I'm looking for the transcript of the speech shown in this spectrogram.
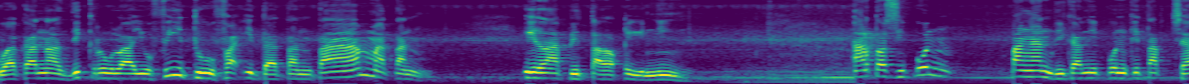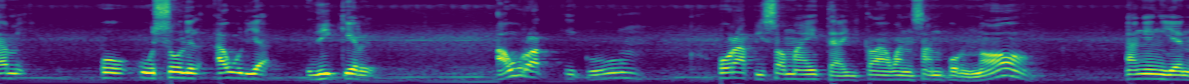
wa kana dzikru la yufidu faidatan tamatan ila bitalqini artosipun pangandikanipun kitab Jami Usulil Aulia zikir. Aurat iku ora bisa maidai kelawan sampurno angin yen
